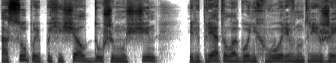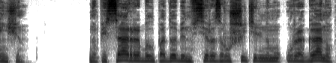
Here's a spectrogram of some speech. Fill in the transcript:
а Супой похищал души мужчин или прятал огонь хвори внутри женщин. но Писарра был подобен всеразрушительному урагану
